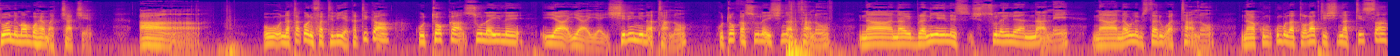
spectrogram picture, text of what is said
tuone mambo haya machache. Aa, nataka unifuatilie. Katika kutoka sura ile ya ya ya ishirini na tano kutoka sura ishirini na tano na na ibrania ile sura ile ya nane na na ule mstari wa tano na kumbukumbu la torati ishirina tisa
